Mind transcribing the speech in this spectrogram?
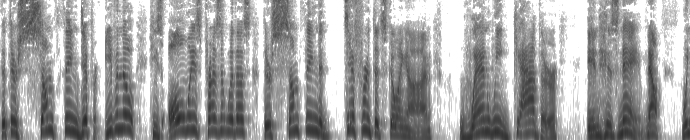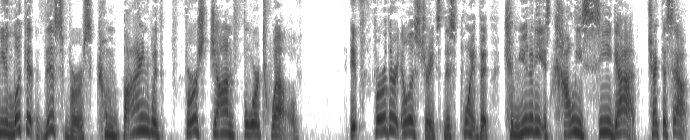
that there's something different. Even though he's always present with us, there's something that different that's going on when we gather in his name. Now, when you look at this verse combined with 1 John 4:12, it further illustrates this point that community is how we see God. Check this out.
